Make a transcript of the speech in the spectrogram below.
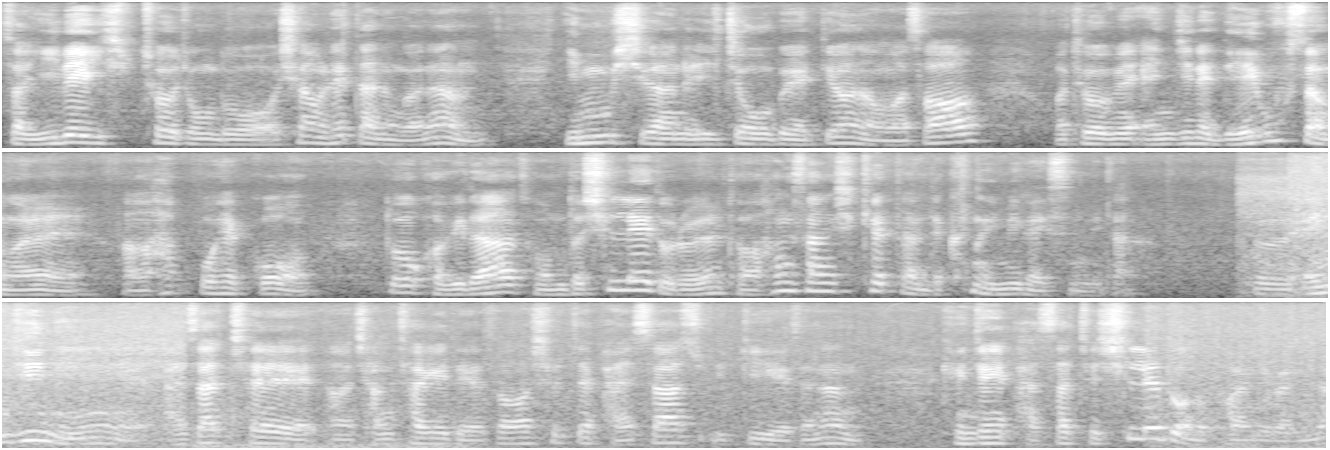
그래서 220초 정도 시험을 했다는 거는 임무 시간을 1.5배 뛰어넘어서 어떻게 보면 엔진의 내구성을 어, 확보했고 또 거기다 좀 더 신뢰도를 더 향상시켰다는 데 큰 의미가 있습니다. 그 엔진이 발사체 어, 장착에 대해서 실제 발사할 수 있기 위해서는 굉장히 발사체 신뢰도가 높아야 되거든요.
